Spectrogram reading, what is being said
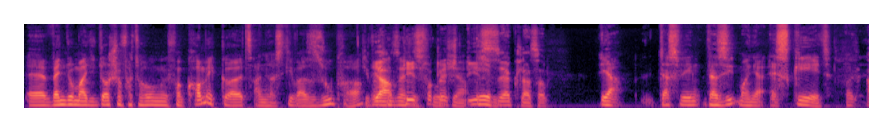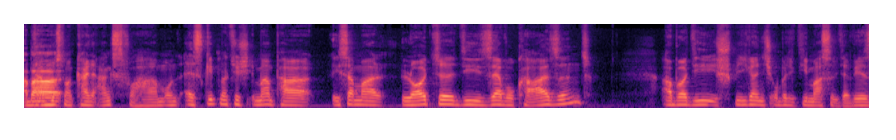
Äh, wenn du mal die deutsche Vertonung von Comic Girls anhörst, die war super. Die war ja, die ist wirklich, gut, ja. die ist sehr klasse. Ja, deswegen, da sieht man ja, es geht. Aber da muss man keine Angst vor haben. Und es gibt natürlich immer ein paar, ich sag mal, Leute, die sehr vokal sind, aber die spiegeln nicht unbedingt die Masse wieder. Wir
